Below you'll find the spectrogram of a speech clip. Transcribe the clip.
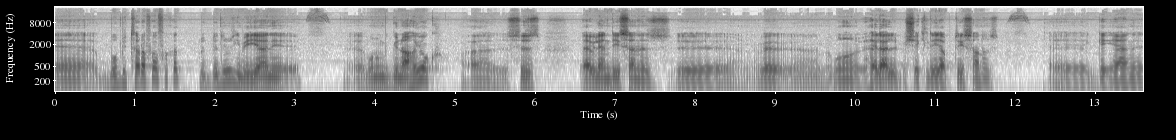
e, bu bir tarafa fakat dediğimiz gibi yani e, bunun bir günahı yok. E, siz evlendiyseniz e, ve e, bunu helal bir şekilde yaptıysanız e, yani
